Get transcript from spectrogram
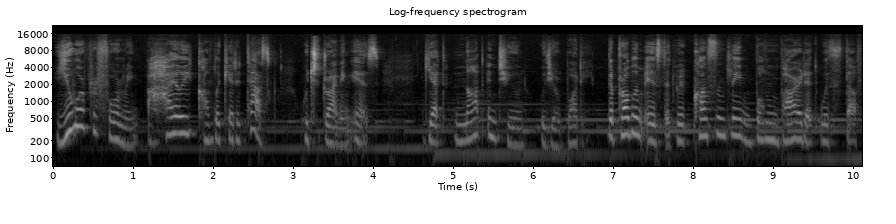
You are performing a highly complicated task, which driving is, yet not in tune with your body. The problem is that we're constantly bombarded with stuff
